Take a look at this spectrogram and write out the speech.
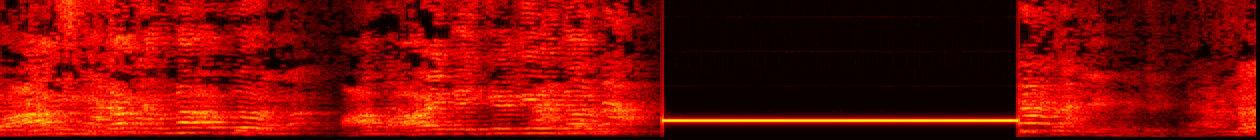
बात सीधा करना आप आप आए कहीं के लिए इधर। क्या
